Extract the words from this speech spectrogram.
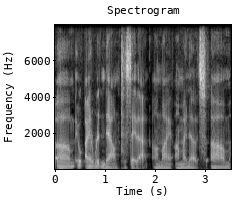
Um, it. I had written down to say that on my on my notes. Um,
